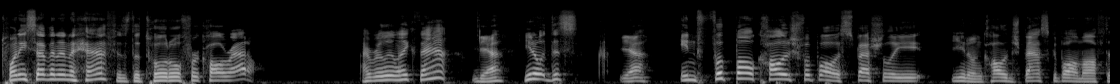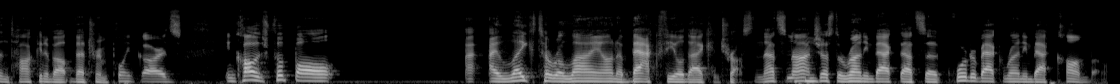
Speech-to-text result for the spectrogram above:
27 and a half is the total for colorado i really like that Yeah, you know this yeah, in football college football especially you know in college basketball i'm often talking about veteran point guards in college football I, I like to rely on a backfield I can trust. And that's not Mhm. just a running back, that's a quarterback running back combo.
